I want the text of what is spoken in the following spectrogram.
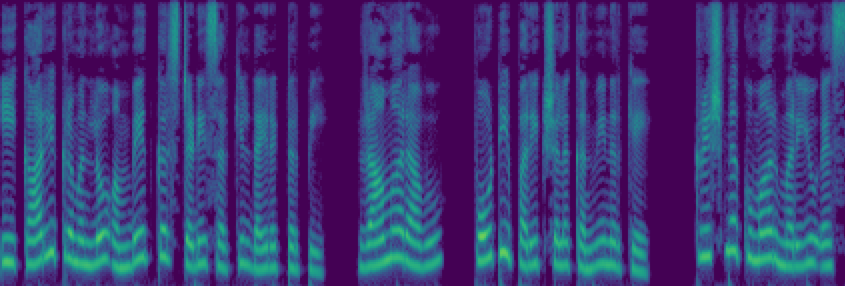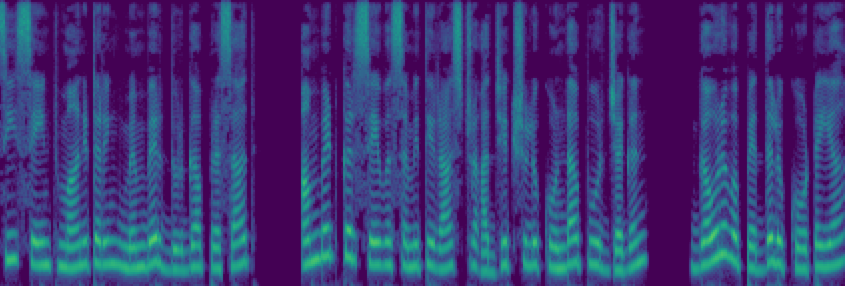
ఈ కార్యక్రమంలో Ambedkar study circle director P. Ramarao పోటీ పరీక్షల కన్వీనర్ కె. కృష్ణకుమార్ మరియు SC ST monitoring member Durgaprasad Ambedkar సేవ సమితి రాష్ట్ర అధ్యక్షులు కొండాపూర్ జగన్ గౌరవ పెద్దలు కోటయ్య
